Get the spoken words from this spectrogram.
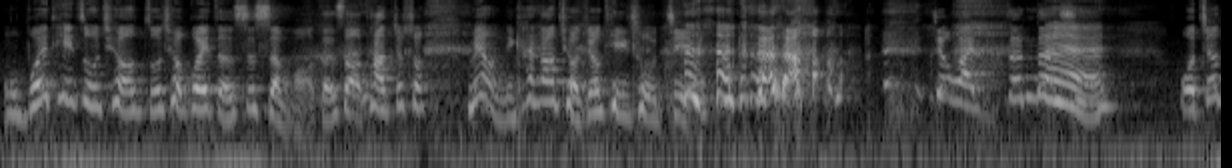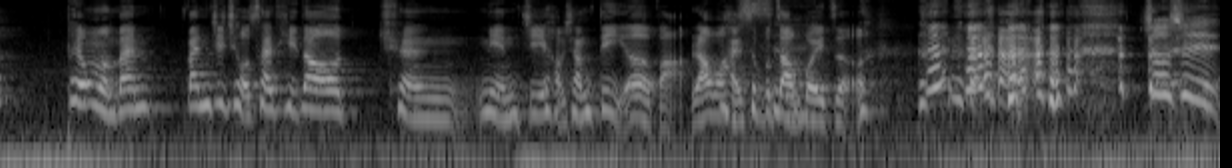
我不会踢足球，足球规则是什么的时候，他就说没有，你看到球就踢出界，然 后 就玩真的是，我就陪我们班班级球赛踢到全年级好像第二吧，然后我还是不知道规则。就是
